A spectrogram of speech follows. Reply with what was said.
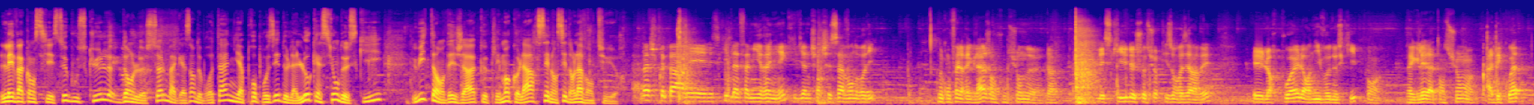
Les vacanciers se bousculent dans le seul magasin de Bretagne à proposer de la location de ski. Huit ans déjà que Clément Collard s'est lancé dans l'aventure. Là, je prépare les, skis de la famille Régnier qui viennent chercher ça vendredi. Donc on fait le réglage en fonction de les skis, les chaussures qu'ils ont réservées et leur poids et leur niveau de ski pour régler la tension adéquate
